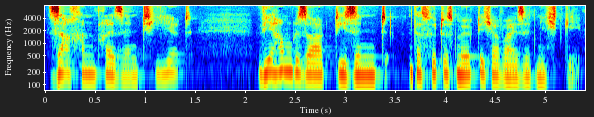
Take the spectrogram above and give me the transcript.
Sachen präsentiert. Wir haben gesagt, die sind, das wird es möglicherweise nicht geben.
